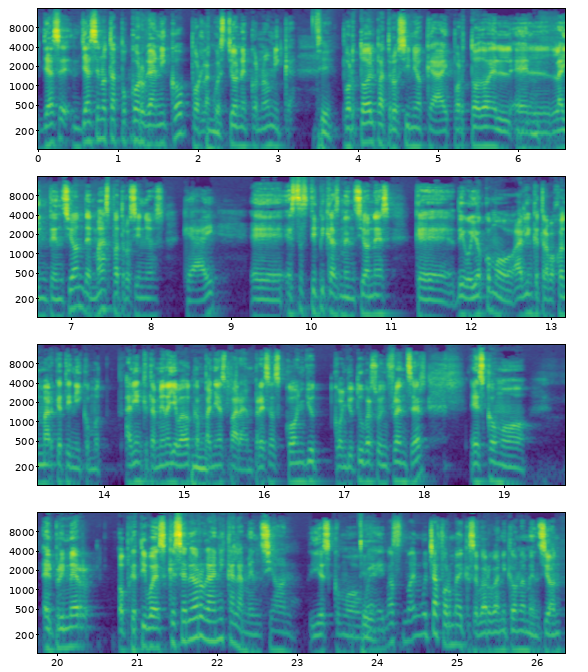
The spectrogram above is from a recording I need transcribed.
Ya se, ya se nota poco orgánico por la cuestión económica. Sí. Por todo el patrocinio que hay, por todo el, la intención de más patrocinios que hay. Eh, estas típicas menciones que digo yo como alguien que trabajó en marketing y como alguien que también ha llevado campañas para empresas con, con youtubers o influencers, es como el primer objetivo es que se vea orgánica la mención. Y es como, güey, no, hay mucha forma de que se vea orgánica una mención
